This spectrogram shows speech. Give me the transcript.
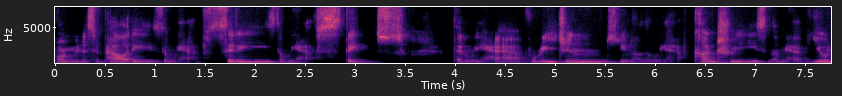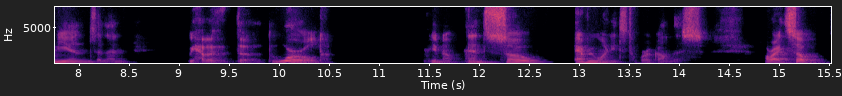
or municipalities, then we have cities, then we have states, then we have regions, you know, then we have countries, and then we have unions, and then we have a, the, the world, you know, and so everyone needs to work on this. All right, so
